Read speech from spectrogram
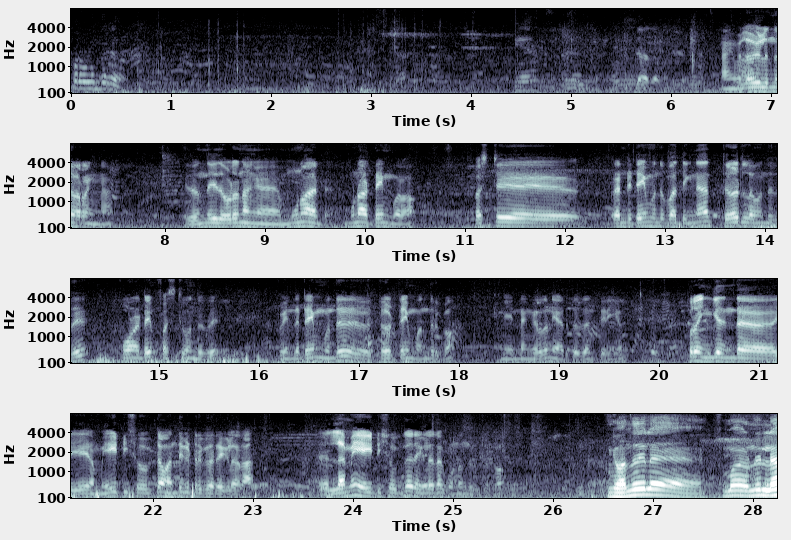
குப்புற விழுந்துரு நாங்கள் விலகிலேருந்து வரோங்கண்ணா இது வந்து இதோட நாங்கள் மூணாவது மூணாவது டைம் வரோம் ஃபஸ்ட்டு ரெண்டு டைம் வந்து பார்த்திங்கன்னா தேர்டில் வந்தது போன டைம் ஃபஸ்ட்டு வந்தது. இப்போ இந்த டைம் வந்து தேர்ட் டைம் வந்திருக்கோம். இங்கே என்னங்கிறது நீ அடுத்தது தான் தெரியும். அப்புறம் இங்கே இந்த ஏ- நம்ம எயிட்டி ஷோக்கு தான் வந்துக்கிட்டு இருக்கோம் ரெகுலராக எல்லாமே எயிட்டி ஷோக்கு தான் ரெகுலராக கொண்டு வந்துகிட்ருக்கோம் இங்கே வந்ததில் சும்மா ஒன்றும் இல்லை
